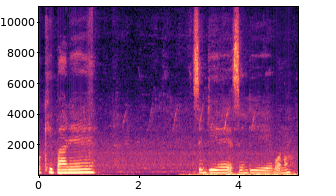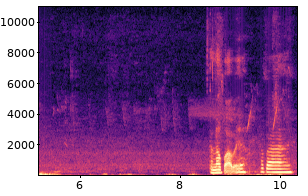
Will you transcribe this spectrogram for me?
okay ပါတယ်အဆင်ပြေရအဆင်ပြေရပေါ့နော်ဒီလောက်ပါပဲ bye bye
